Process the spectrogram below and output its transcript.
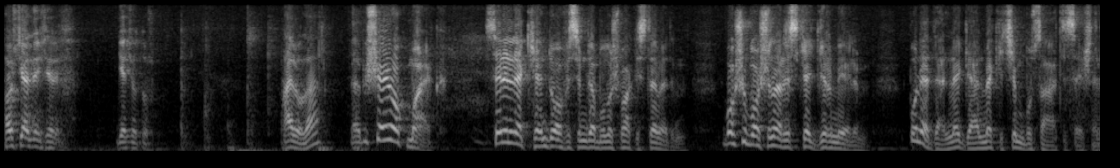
Hoş geldin Şerif. Geç otur. Hayrola? Ya bir şey yok Mike. Seninle kendi ofisimde buluşmak istemedim. Boşu boşuna riske girmeyelim. Bu nedenle gelmek için bu saati seçtim.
